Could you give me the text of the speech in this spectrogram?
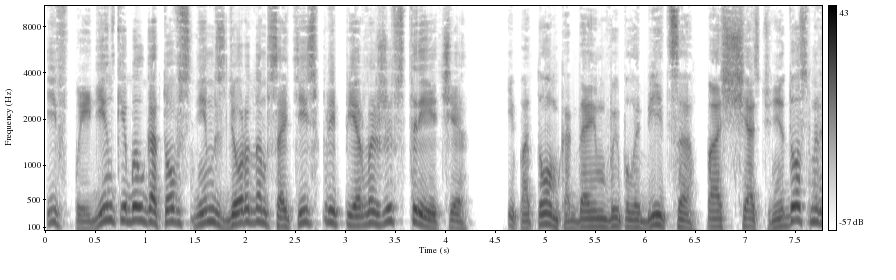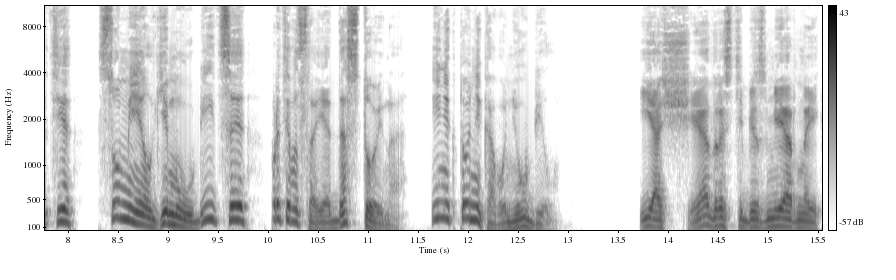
И в поединке был готов с ним с Дерудом сойтись при первой же встрече. И потом, когда им выпало биться, по счастью, не до смерти, сумел ему, убийце, противостоять достойно, и никто никого не убил. И о щедрости безмерной,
